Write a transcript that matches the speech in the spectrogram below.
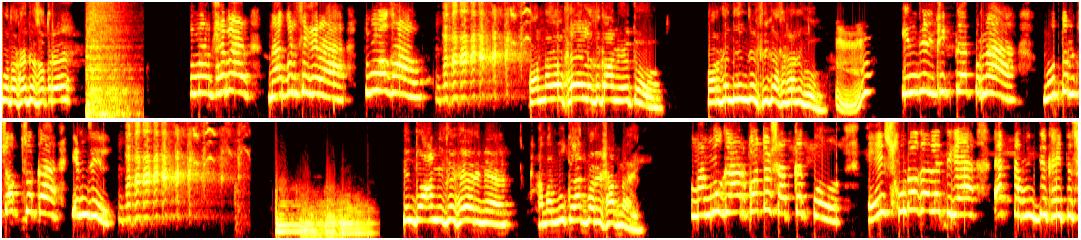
মতো খাইতেছ রে তোমার খাবার না করছে কেরা? তুমিও খাও। তোর নাগাল খেয়ে তো আমি হইতো। তোর কিন্তু ইঞ্জিন ঠিক আছে রানিবু ইঞ্জিল ঠিক থাকব না নতুন চকচকা ইঞ্জিল। কিন্তু আমি যে খেয়ে হারি না আমার মুখ একবারে স্বাদ নাই। তোমার মুখ আর কত স্বাদ কাটবো? এই ছোট গালে থেকে একটা মুখ দেখাইতেছ।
